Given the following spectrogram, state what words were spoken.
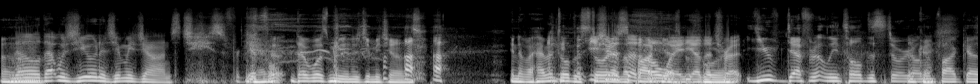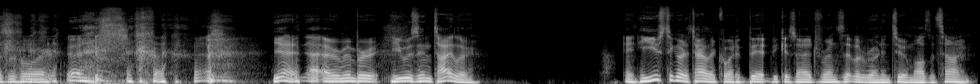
no, Um, that was you and a Jimmy John's. Jeez, yeah, forgetful. that, that was me and a Jimmy John's. and if I haven't told the You story should on have the said, podcast "Oh wait, yeah, that's right." You've definitely told the story Okay. on the podcast before. Yeah, I I remember he was in Tyler. And he used to go to Tyler quite a bit because I had friends that would run into him all the time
